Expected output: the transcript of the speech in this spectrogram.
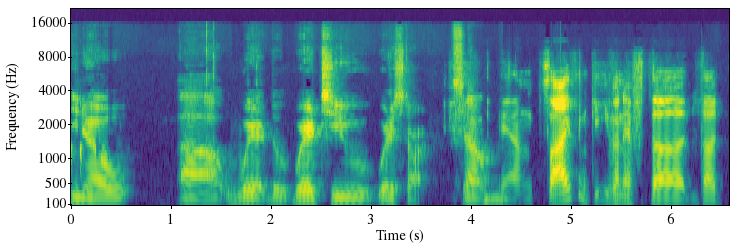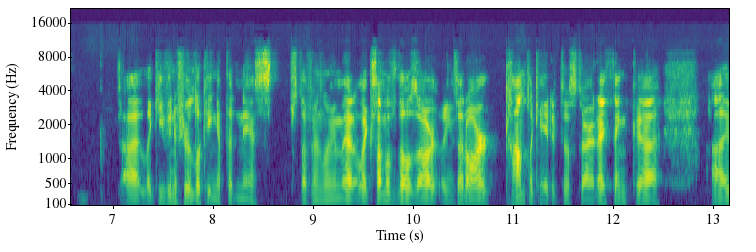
you know, uh, where where to where to start. So yeah, so I think even if the the uh, like even if you're looking at the NIST stuff and looking at that, like some of those are things that are complicated to start. I think uh, uh,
